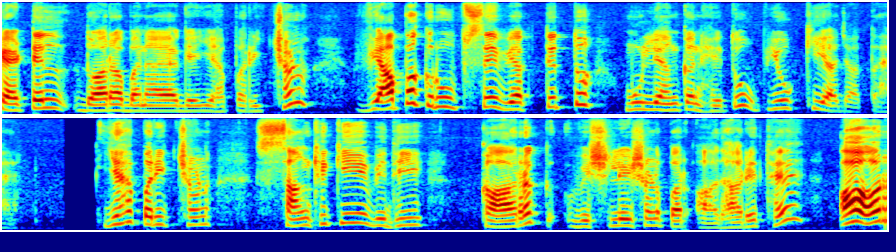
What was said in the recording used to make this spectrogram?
कैटल द्वारा बनाया गया यह परीक्षण व्यापक रूप से व्यक्तित्व मूल्यांकन हेतु उपयोग किया जाता है। यह परीक्षण सांख्यिकीय विधि कारक विश्लेषण पर आधारित है और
